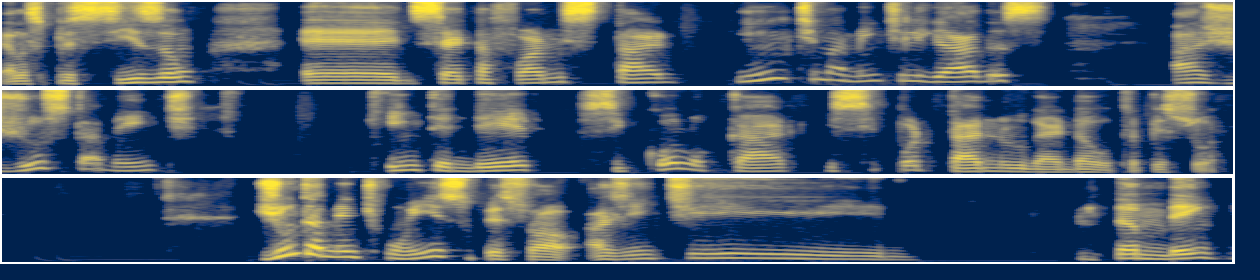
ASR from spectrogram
Elas precisam, é, de certa forma, estar intimamente ligadas a justamente entender, se colocar e se portar no lugar da outra pessoa. Juntamente com isso, pessoal, a gente também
